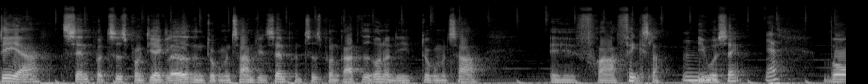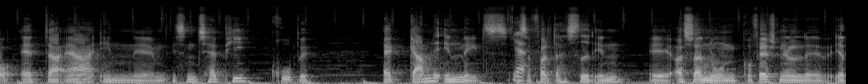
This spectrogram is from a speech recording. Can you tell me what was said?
det er sendt på et tidspunkt, de har ikke lavet den dokumentar, men de har sendt på et tidspunkt en ret vidunderlig dokumentar øh, fra fængsler mm. i USA. Ja. Hvor at der er en, øh, en sådan terapigruppe af gamle inmates, ja. altså folk, der har siddet inde Øh, og så nogle professionelle, øh, jeg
